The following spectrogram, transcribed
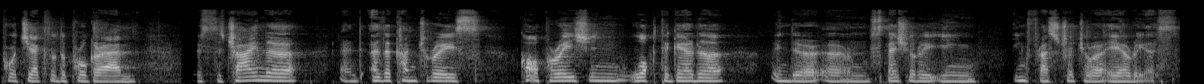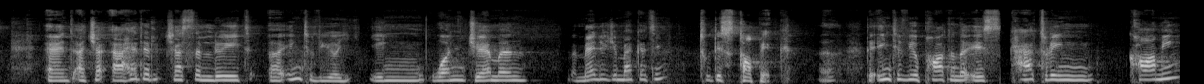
project of the program. It's China and other countries cooperation work together in the, um, especially in infrastructural areas. And I, I had a, just a read uh, interview in one German manager magazine to this topic. Uh, the interview partner is Katrin Kamin,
